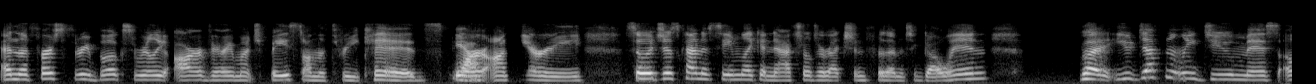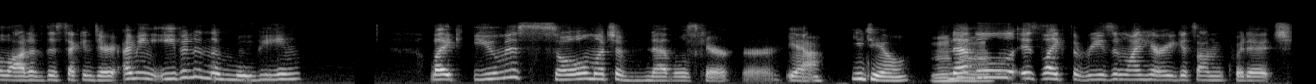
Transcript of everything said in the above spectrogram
and the first three books really are very much based on the three kids Yeah. or on Harry. So it just kind of seemed like a natural direction for them to go in. But you definitely do miss a lot of the secondary. I mean, even in the movie, like you miss so much of Neville's character. Yeah, you do. Mhm. Neville is like the reason why Harry gets on Quidditch.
